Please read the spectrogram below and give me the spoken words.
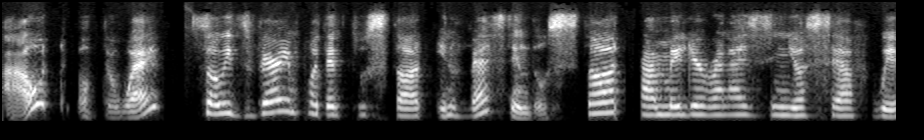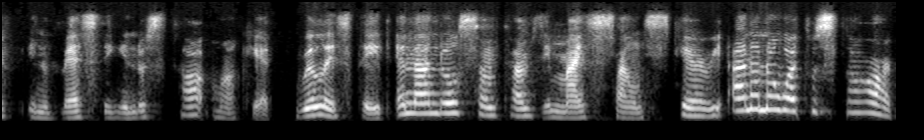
out of the way. So it's very important to start investing those. Start familiarizing yourself with investing in the stock market, real estate. And I know sometimes it might sound scary. I don't know where to start.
